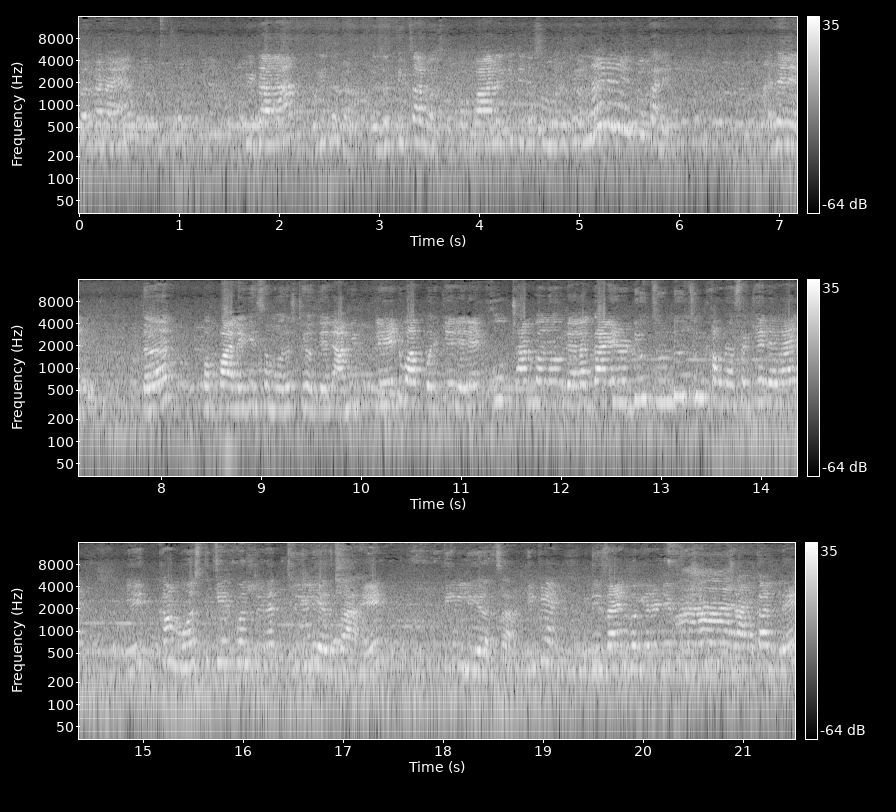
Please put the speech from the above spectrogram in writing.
तर का नाही पिठाला बघितलं का त्याचं पीठ चालू असतं पप्पा आलं की त्याच्यासमोर ठेव नाही नाही, नाही तू खाली अरे नाही, नाही. तर पप्पा आले की समोरच ठेवते आम्ही प्लेट वापर केलेला आहे खूप छान बनवलेला गायनं डिवचून डिवचून खाऊन असं केलेला आहे. इतका मस्त केक बनतोय ना. थ्री लेअरचा आहे. तीन लेअरचा ठीक आहे? डिझाईन वगैरे डेकोरेशन छान काढले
